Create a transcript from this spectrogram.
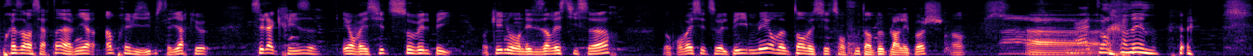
présent incertain, un avenir imprévisible. C'est-à-dire que c'est la crise et on va essayer de sauver le pays. Ok, nous on est des investisseurs. Donc on va essayer de sauver le pays, mais en même temps on va essayer de s'en foutre un peu plein les poches. hein. Euh, Mais attends, quand même.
